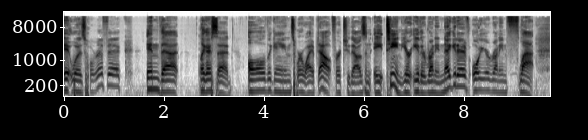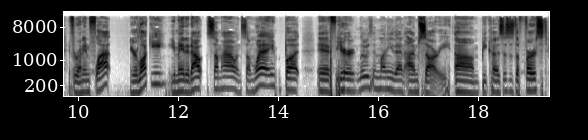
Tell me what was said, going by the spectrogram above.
It was horrific in that, like I said, all the gains were wiped out for 2018. You're either running negative or you're running flat. If you're running flat, you're lucky you made it out somehow in some way but if you're losing money then i'm sorry. Um, because this is the first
